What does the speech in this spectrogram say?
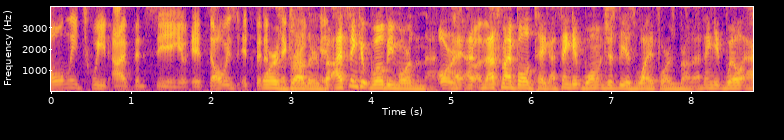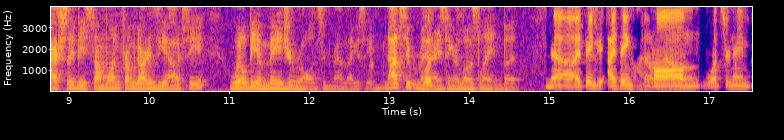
only tweet I've been seeing. It's always it's been a or his picture of brother, but I think it will be more than that. Or his I- I- brother. that's my bold take. I think it won't just be his wife or his brother. I think it will actually be someone from Guardians of the Galaxy will be a major role in Superman Legacy. Not Superman What's- or anything or Lois Lane, but No, I think I think I Pom. know. What's her name?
